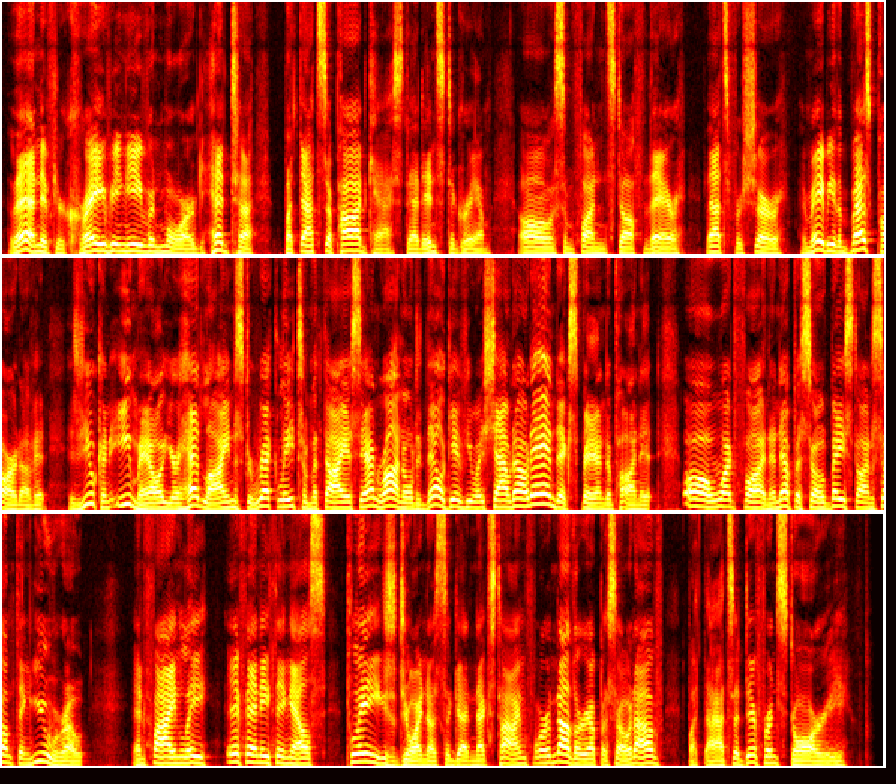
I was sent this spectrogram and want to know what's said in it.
Then, if you're craving even more, head to But That's a Podcast at Instagram. Oh, some fun stuff there. That's for sure. And maybe the best part of it is you can email your headlines directly to Matthias and Ronald, and they'll give you a shout out and expand upon it. Oh, what fun! An episode based on something you wrote. And finally, if anything else, please join us again next time for another episode of But That's a Different Story.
